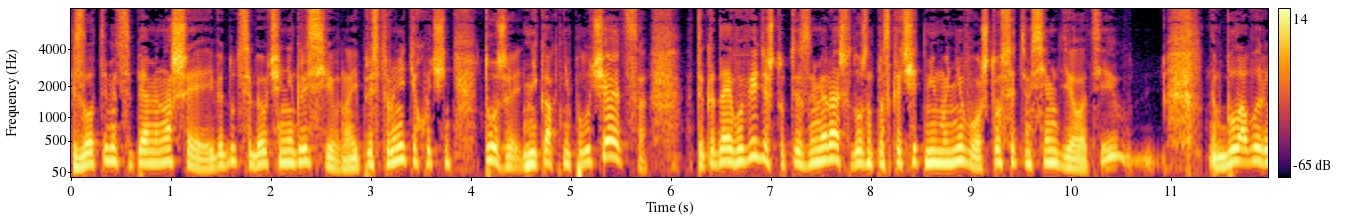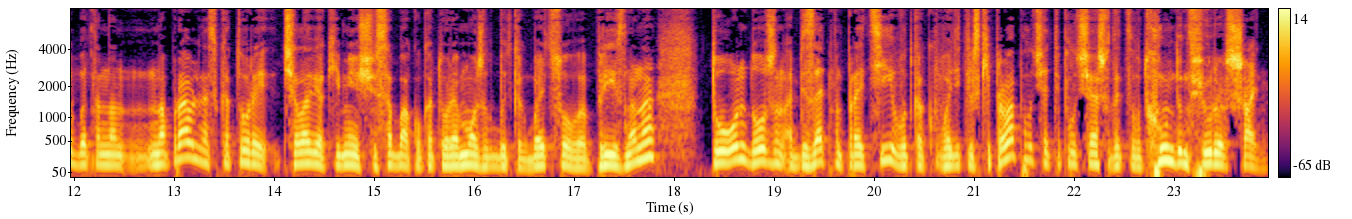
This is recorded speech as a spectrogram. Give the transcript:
и золотые золотыми цепями на шее и ведут себя очень агрессивно. И приструнить их очень тоже никак не получается. Ты когда его видишь, что ты замираешь, должен проскочить мимо него. Что с этим всем делать? И была выработана направленность, в которой человек, имеющий собаку, которая может быть как бойцовая, признана, то он должен обязательно пройти, вот как водительские права получать, ты получаешь вот это вот Hundenführerschein.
